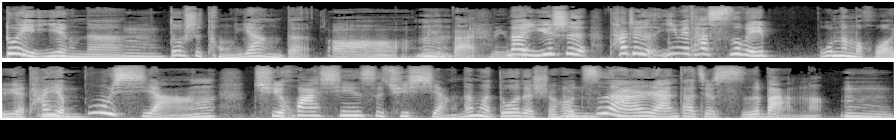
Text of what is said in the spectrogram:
对应呢，嗯。都是同样的。啊，嗯。明白明白。那于是他这个，因为他思维不那么活跃，他也嗯不想去花心思去想那么多的时候，自然而然他就死板了。嗯，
